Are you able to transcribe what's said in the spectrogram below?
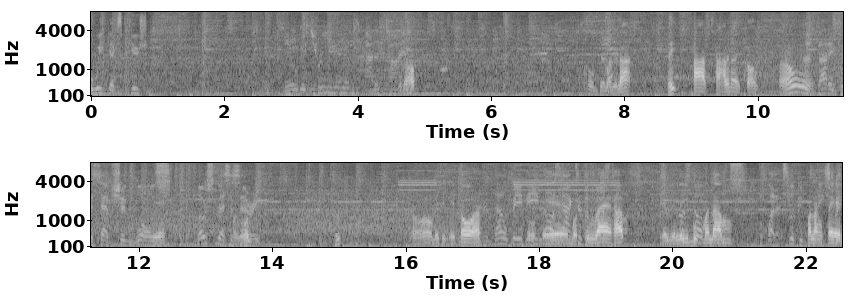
a weak execution. There will be three minutes at a เสร็จ time. แล้วกอง Condela. อยู่ละเฮ้ยพลาดช้าไปหน่อยกอง เอ้า And that interception was Yeah. most necessary. อ๋อไม่ถึงเอโต้ครับ And that'll be the Okay, last act một of the tương first lai ครับ half. เดี๋ยวจะรีบุกมานำ Well, it's looking ฝรั่ง pretty เศส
